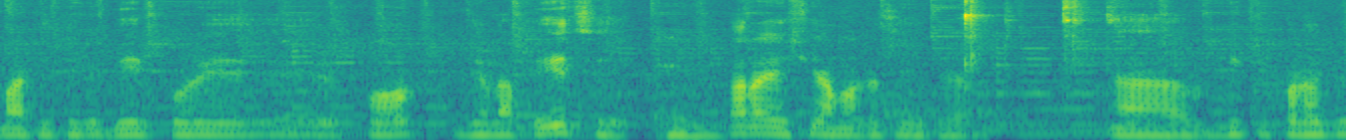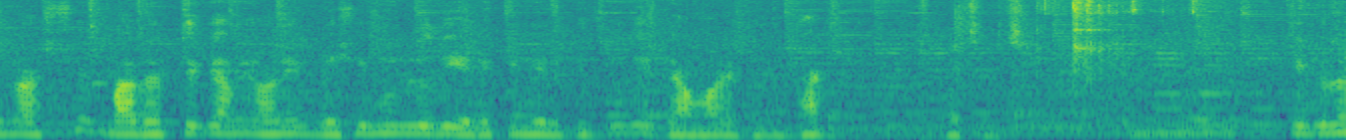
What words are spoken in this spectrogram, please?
মাটি থেকে বের করে পর যারা পেয়েছে তারা এসে আমার কাছে এটা বিক্রি করার জন্য আসছে। বাজার থেকে আমি অনেক বেশি মূল্য দিয়ে এটা কিনে রেখেছি যে এটা আমার এখানে থাকবে। আচ্ছা আচ্ছা এগুলো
